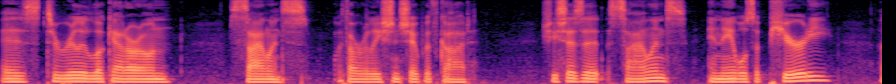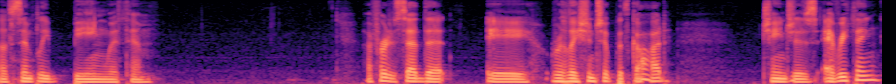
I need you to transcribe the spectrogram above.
is to really look at our own silence with our relationship with God. She says that silence enables a purity of simply being with Him. I've heard it said that a relationship with God changes everything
